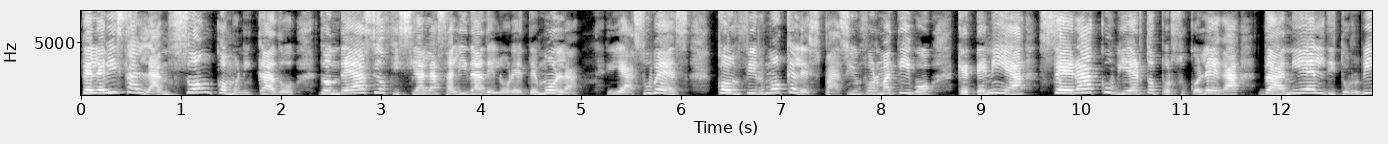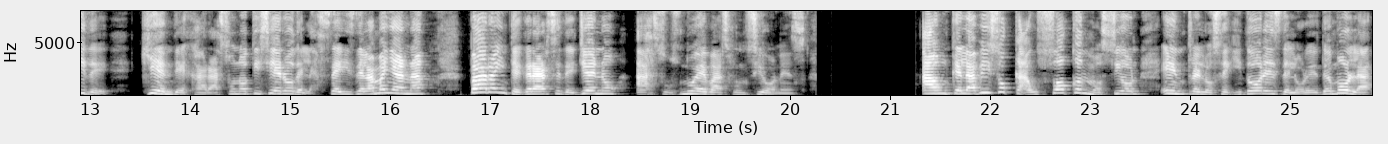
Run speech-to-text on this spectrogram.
Televisa lanzó un comunicado donde hace oficial la salida de Loret de Mola y a su vez confirmó que el espacio informativo que tenía será cubierto por su colega Daniel Diturbide, quien dejará su noticiero de las 6 de la mañana para integrarse de lleno a sus nuevas funciones. Aunque el aviso causó conmoción entre los seguidores de Loret de Mola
